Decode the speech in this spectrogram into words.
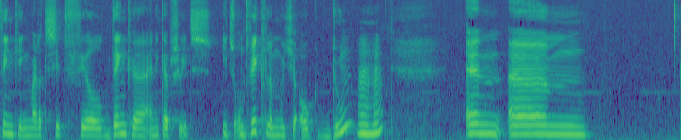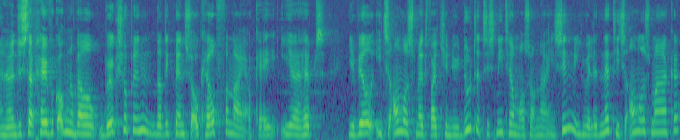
thinking, maar dat zit veel denken. En ik heb zoiets, iets ontwikkelen moet je ook doen. Mhm. En ehm, eh, dus daar geef ik ook nog wel workshop in, dat ik mensen ook help van, nou ja, oké, je hebt, je wil iets anders met wat je nu doet. Het is niet helemaal zo naar je zin, je wil het net iets anders maken.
